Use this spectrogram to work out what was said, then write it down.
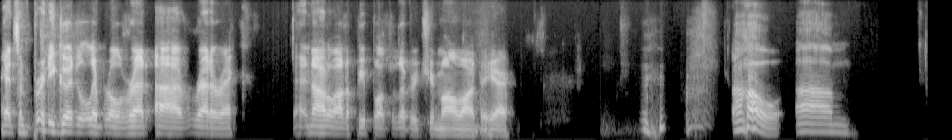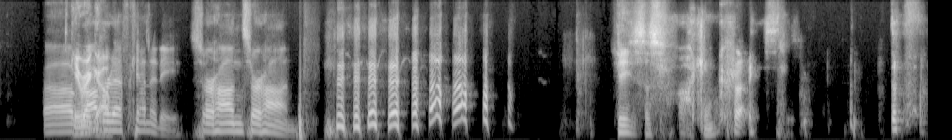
Had some pretty good liberal red, uh, rhetoric. And not a lot of people at the Liberty Mall wanted to hear. oh, um, uh, Here we go. Robert F. Kennedy, Sirhan Sirhan. Jesus fucking Christ. what the fuck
